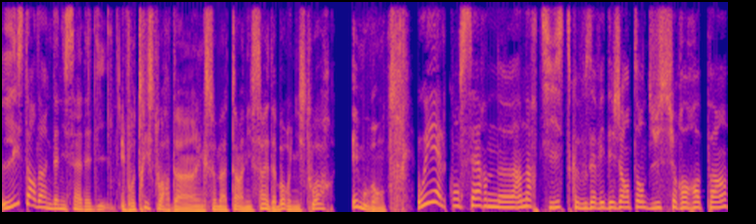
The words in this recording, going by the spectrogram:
L'histoire dingue d'Anissa Haddadi. Et votre histoire dingue ce matin, Anissa, est d'abord une histoire émouvante. Oui, elle concerne un artiste que vous avez déjà entendu sur Europe 1,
